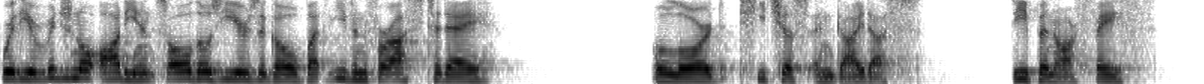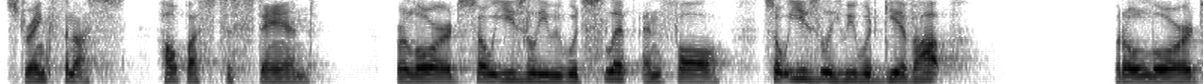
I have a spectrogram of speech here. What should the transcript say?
were the original audience all those years ago, but even for us today. O Lord, teach us and guide us. Deepen our faith. Strengthen us. Help us to stand. For Lord, so easily we would slip and fall. So easily we would give up. But, O Lord,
